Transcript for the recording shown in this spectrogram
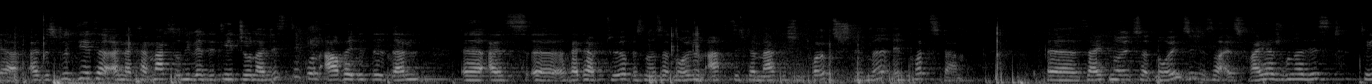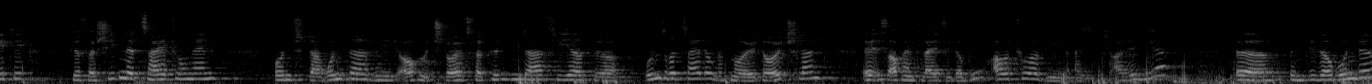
Ja, also studierte an der Karl-Marx-Universität Journalistik und arbeitete dann äh, als äh, Redakteur bis 1989 der Märkischen Volksstimme in Potsdam. Äh, seit 1990 ist er als freier Journalist tätig für verschiedene Zeitungen und darunter, wie ich auch mit Stolz verkünden darf, hier für unsere Zeitung, das Neue Deutschland. Er ist auch ein fleißiger Buchautor, wie eigentlich alle hier äh, in dieser Runde.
